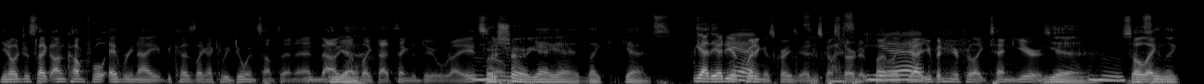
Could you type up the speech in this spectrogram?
You know, just like uncomfortable every night because like I could be doing something, and now you have like that thing to do, right? Mhm. for So- sure. Yeah, yeah. Like yeah, it's Yeah, the idea Yeah. of quitting is crazy. I just got started, but like Yeah. yeah, you've been here for like ten years. yeah. Mhm. So I've like seen, like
